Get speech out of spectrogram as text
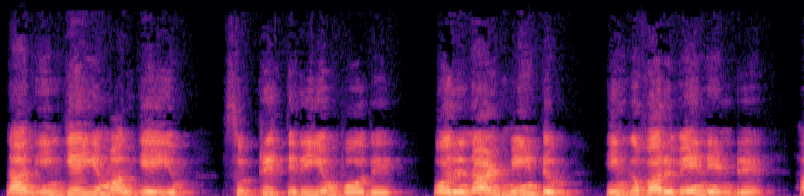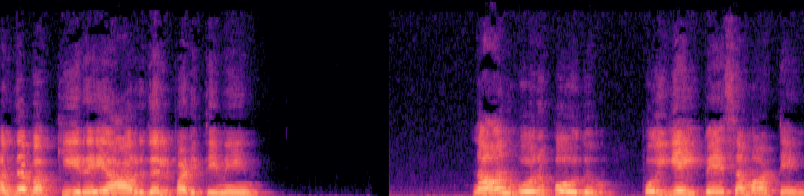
நான் இங்கேயும் அங்கேயும் சுற்றி திரியும் போது ஒரு நாள் மீண்டும் இங்கு வருவேன் என்று அந்த பக்கீரை ஆறுதல் படுத்தினேன். நான் ஒருபோதும் பொய்யை பேச மாட்டேன்.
